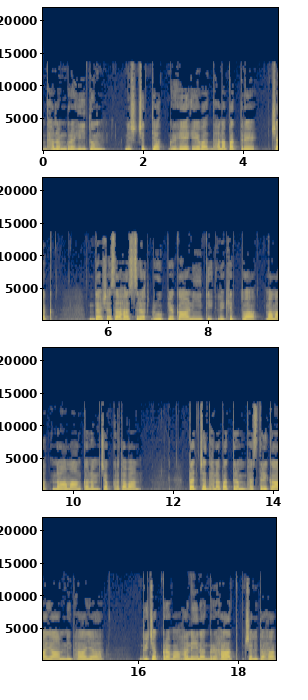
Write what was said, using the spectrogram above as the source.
धनं ग्रहीतुं निश्चित्य गृहे एव धनपत्रे चक्। दशसहस्ररूप्यकाणीति लिखित्वा मम नामाङ्कनं च कृतवान् तच्च धनपत्रं भस्त्रिकायां निधाय द्विचक्रवाहनेन गृहात् चलितः।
